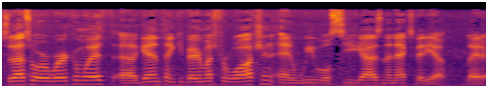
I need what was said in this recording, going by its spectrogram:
So that's what we're working with. Uh, again, thank you very much for watching and we will see you guys in the next video. Later.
